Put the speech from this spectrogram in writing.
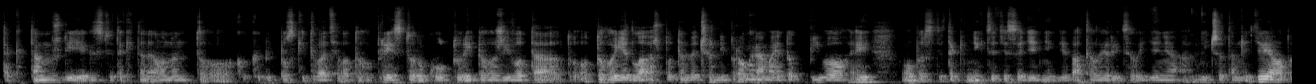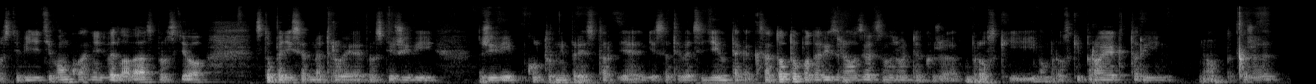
tak tam vždy existuje taký ten element toho ako keby poskytovateľa toho priestoru, kultúry, toho života, to, od toho jedla až po ten večerný program, aj to pivo, hej, lebo proste tak nechcete sedieť niekde v ateliéri celý deň a nič sa tam nedieje, ale proste vidíte vonku a hneď vedľa vás proste o 150 metrov je proste živý živý kultúrny priestor, kde, kde sa tie veci dejú. Tak ak sa toto podarí zrealizovať, samozrejme to je akože obrovský, obrovský projekt, ktorý no, akože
